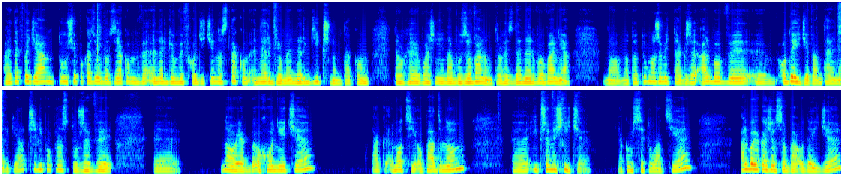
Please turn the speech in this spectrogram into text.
Ale tak powiedziałam, tu się pokazuje, bo z jaką energią wy wchodzicie, no z taką energią energiczną, taką trochę właśnie nabuzowaną, trochę zdenerwowania, no, no to tu może być tak, że albo wy y, odejdzie wam ta energia, czyli po prostu, że wy e, no jakby ochłoniecie, tak emocje opadną e, i przemyślicie jakąś sytuację, albo jakaś osoba odejdzie,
